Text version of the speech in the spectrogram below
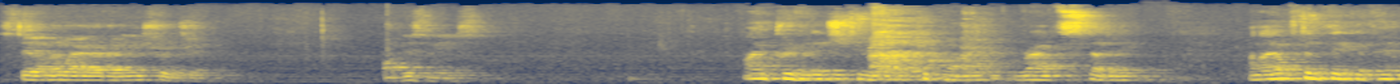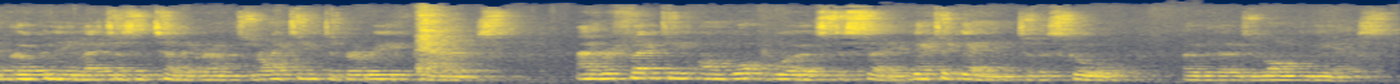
still unaware of any intrusion, on his knees. I am privileged to occupy Ralph's study, and I often think of him opening letters and telegrams, writing to bereaved parents, and reflecting on what words to say yet again to the school over those long years.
